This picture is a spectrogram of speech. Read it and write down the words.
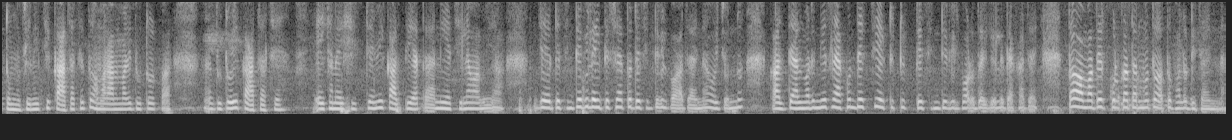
একটু মুছে নিচ্ছি, কাঁচ আছে তো, আমার আলমারি দুটোর পা দুটোই কাঁচ আছে। এইখানে এই সিস্টেমই কাজ দিয়ে একটা নিয়েছিলাম আমি যে ড্রেসিং টেবিল এই দেশে এত ড্রেসিং টেবিল পাওয়া যায় না, ওই জন্য কাজ দিয়ে আলমারি নিয়েছিলাম। এখন দেখছি একটু একটু ড্রেসিং টেবিল বড়দায় গেলে দেখা যায়। তাও আমাদের কলকাতার মতো অত ভালো ডিজাইন না।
